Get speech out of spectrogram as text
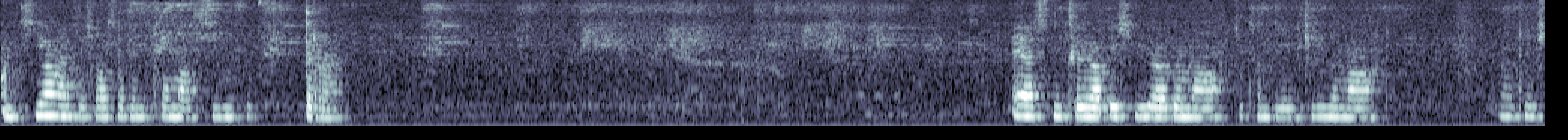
Und hier heiße ich außerdem Thomas 753. Ersten Kill habe ich wieder gemacht. Jetzt haben die einen Kill gemacht. Natürlich.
